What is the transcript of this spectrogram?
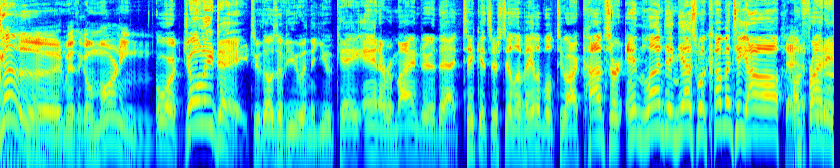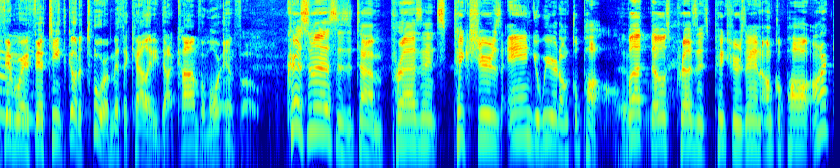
Good mythical morning. Or Jolly Day to those of you in the UK, and a reminder that tickets are still available to our concert in London. Yes, we're coming to y'all on Friday, right. February 15th. Go to tourofmythicality.com for more info. Christmas is a time of presents, pictures, and your weird Uncle Paul. Oh. But those presents, pictures, and Uncle Paul aren't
